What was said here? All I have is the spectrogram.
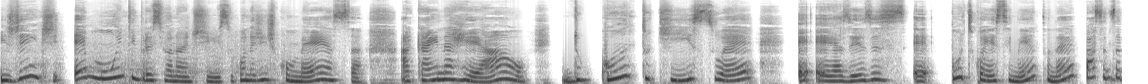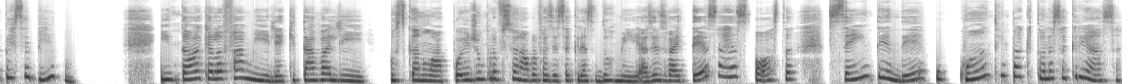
E, gente, é muito impressionante isso. Quando a gente começa a cair na real do quanto que isso é, é, é às vezes, é, por desconhecimento, né? Passa desapercebido. Então, aquela família que estava ali buscando um apoio de um profissional para fazer essa criança dormir. Às vezes vai ter essa resposta sem entender o quanto impactou nessa criança,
